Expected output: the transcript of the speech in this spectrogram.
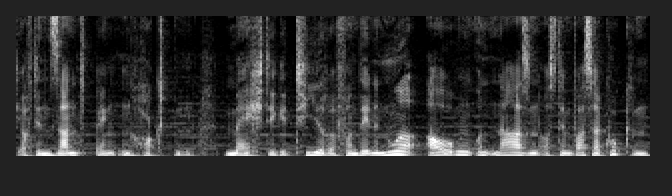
die auf den Sandbänken hockten, mächtige Tiere, von denen nur Augen und Nasen aus dem Wasser guckten,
